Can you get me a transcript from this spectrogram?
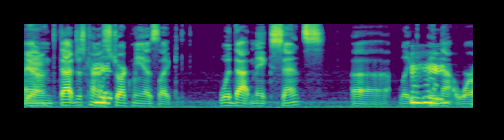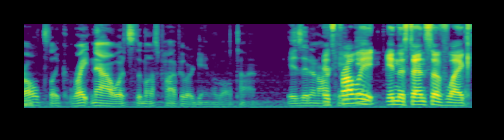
Yeah. and that just kind of struck me as like, would that make sense? Uh, like in Mhm. that world, like right now, what's the most popular game of all time? Is it an arcade? It's probably game? in the sense of like,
